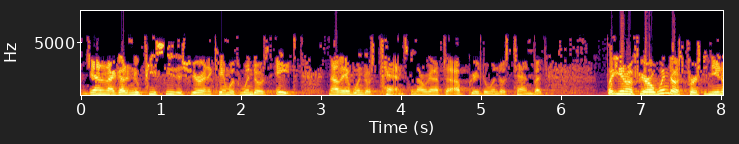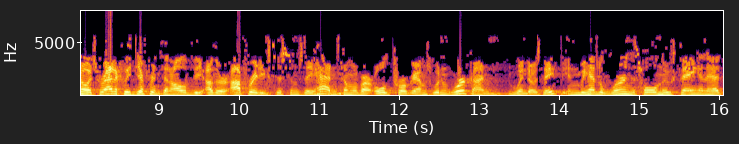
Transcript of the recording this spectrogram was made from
Jan and I got a new PC this year, and it came with Windows 8. Now they have Windows 10, so now we're going to have to upgrade to Windows 10. But but you know, if you're a Windows person, you know it's radically different than all of the other operating systems they had. And some of our old programs wouldn't work on Windows 8, and we had to learn this whole new thing, and it had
